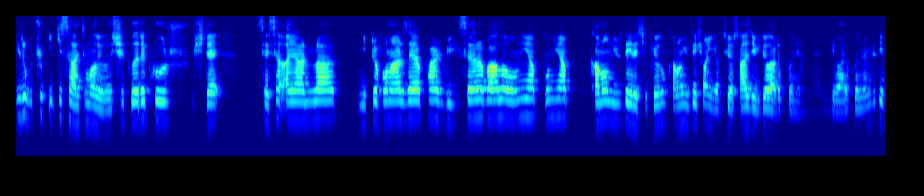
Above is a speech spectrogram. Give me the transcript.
bir buçuk iki saatimi alıyordu. Işıkları kur, işte sesi ayarla, mikrofon arıza yapar, bilgisayara bağla, onu yap, bunu yap. Canon yüzde ile çekiyordum. Canon yüzde şu an yatıyor. Sadece videolarda kullanıyorum. Yani videolarda kullanıyorum dediğim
